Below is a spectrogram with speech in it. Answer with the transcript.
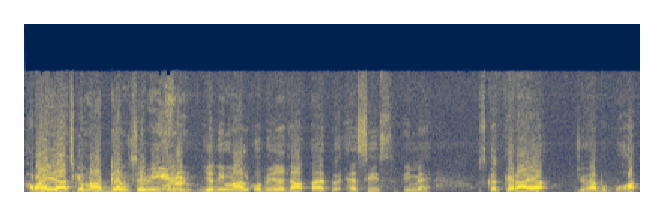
हवाई जहाज़ के माध्यम से भी यदि माल को भेजा जाता है तो ऐसी स्थिति में उसका किराया जो है वो बहुत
